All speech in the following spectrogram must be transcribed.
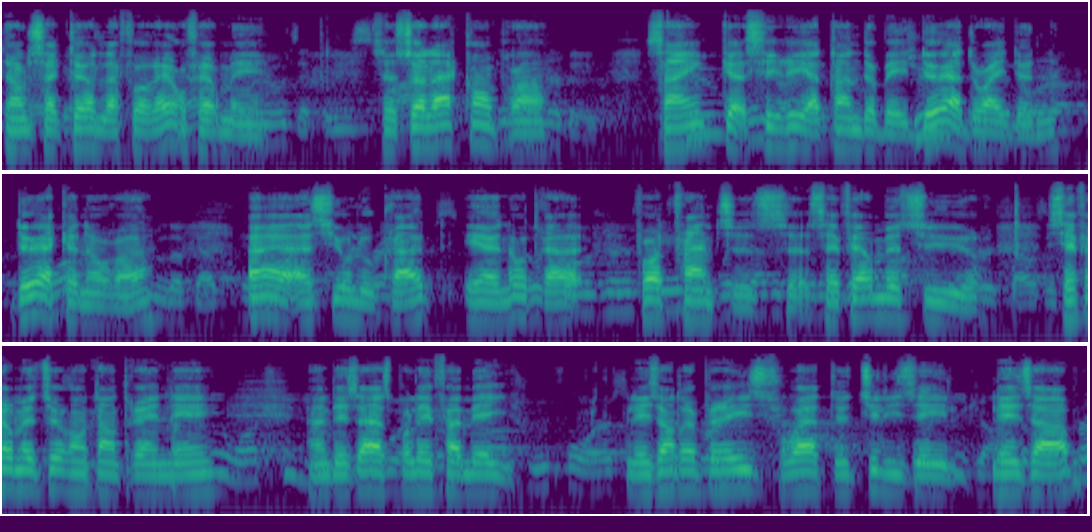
dans le secteur de la forêt ont fermé. Cela comprend cinq scieries à Thunder Bay, deux à Dryden, deux à Kenora, un à Sioux-Lookout et un autre à Fort Francis. Ces fermetures, ces fermetures ont entraîné un désastre pour les familles les entreprises souhaitent utiliser les arbres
